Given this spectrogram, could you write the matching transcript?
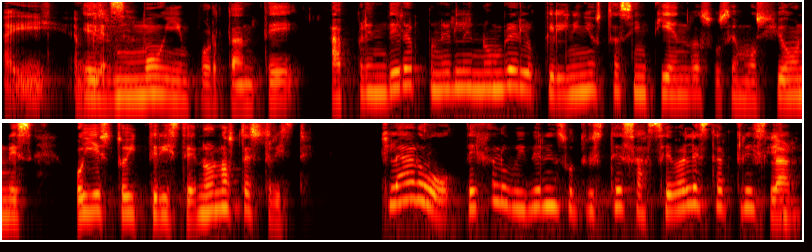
Ahí empieza. Es muy importante aprender a ponerle nombre a lo que el niño está sintiendo, a sus emociones. Hoy estoy triste. No, no estés triste. Claro, déjalo vivir en su tristeza. Se vale estar triste. Claro.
